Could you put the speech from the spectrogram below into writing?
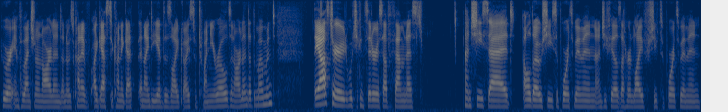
who are influential in Ireland, and it was kind of I guess to kind of get an idea of the zeitgeist of twenty year olds in Ireland at the moment. They asked her, would she consider herself a feminist? and she said although she supports women and she feels that her life she supports women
